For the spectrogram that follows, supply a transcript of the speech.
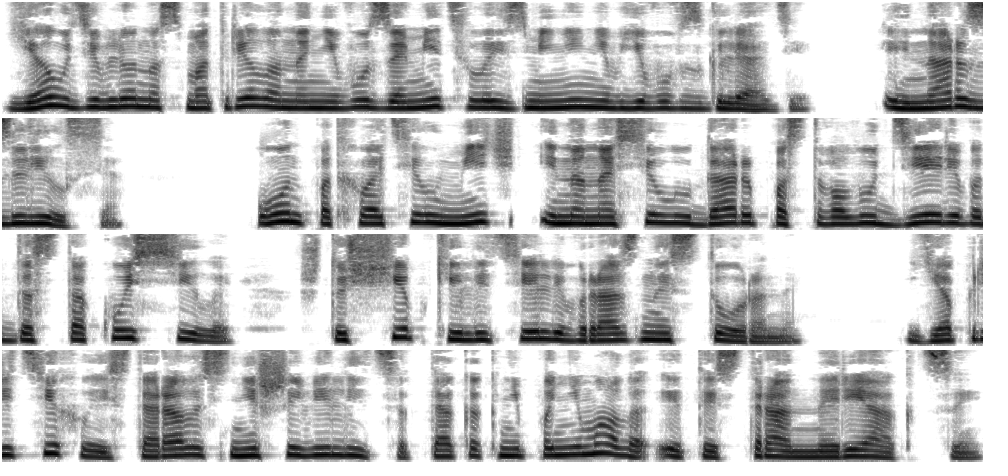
Я удивленно смотрела на него, заметила изменения в его взгляде. Эйнар злился. Он подхватил меч и наносил удары по стволу дерева да с такой силой, что щепки летели в разные стороны. Я притихла и старалась не шевелиться, так как не понимала этой странной реакции.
